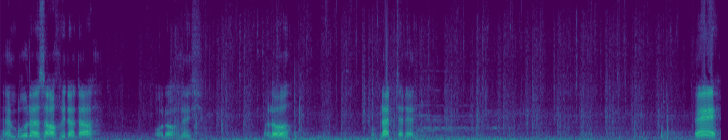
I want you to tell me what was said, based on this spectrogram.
dein Bruder ist auch wieder da. Oder auch nicht? Hallo? Wo bleibt er denn? Hey!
